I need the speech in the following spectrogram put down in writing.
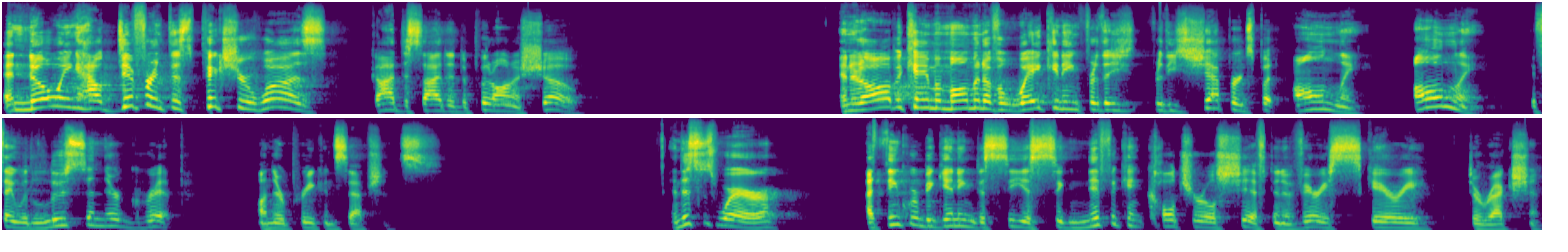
And knowing how different this picture was, God decided to put on a show. And it all became a moment of awakening for these, for these shepherds, but only, only if they would loosen their grip on their preconceptions. And this is where I think we're beginning to see a significant cultural shift in a very scary direction.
